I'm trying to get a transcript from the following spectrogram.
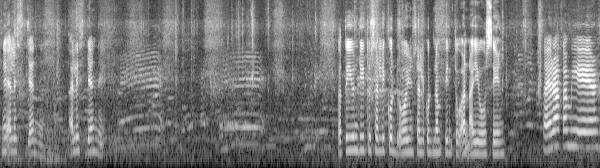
Ni alis dyan eh. Alis dyan eh. Pati yun dito sa likod, oh, yung sa likod ng pintuan, ayusin. Tyra, come here.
